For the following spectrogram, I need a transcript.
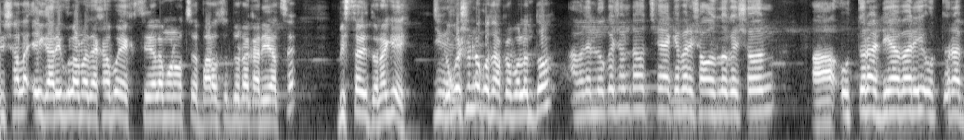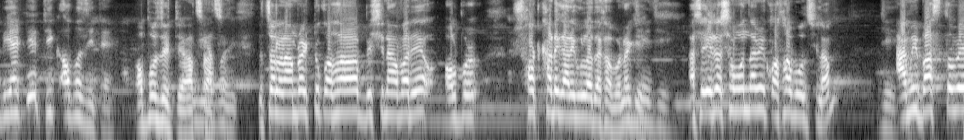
ইনশাল্লাহ এই গাড়িগুলো আমরা দেখাবো। এক সিরিয়ালে মনে হচ্ছে বারো চোদ্দটা গাড়ি আছে। বিস্তারিত নাকি? লোকেশনটা কোথায় আপনি বলেন তো? আমাদের লোকেশনটা হচ্ছে একেবারে সহজ লোকেশন উত্তরা ডিয়াবাড়ি উত্তরা বিআরটি ঠিক অপোজিটে অপোজিটে আচ্ছা আচ্ছা। তো চলেন আমরা একটু কথা বেশি না বাড়িয়ে অল্প শর্টকাটে গাড়িগুলো দেখাবো নাকি? আচ্ছা এটা সম্বন্ধে আমি কথা বলছিলাম। আমি বাস্তবে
